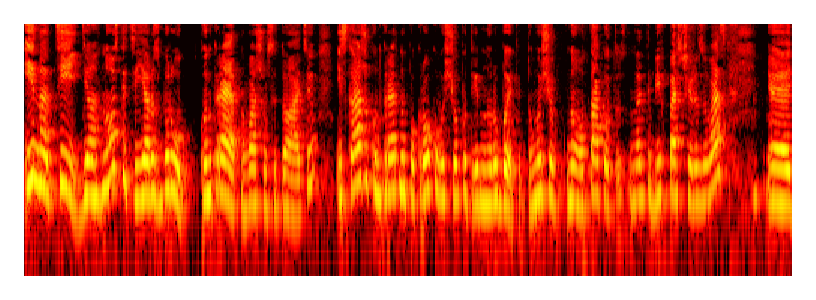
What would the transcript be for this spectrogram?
і на цій діагностиці я розберу конкретно вашу ситуацію і скажу конкретно покроково, що потрібно робити. Тому що ну так, от знаєте, біг пес через овес е,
